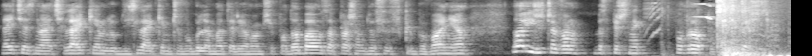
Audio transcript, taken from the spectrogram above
Dajcie znać lajkiem lub dislajkiem, czy w ogóle materiał Wam się podobał. Zapraszam do subskrybowania. No i życzę Wam bezpiecznych powrotów. Cześć!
